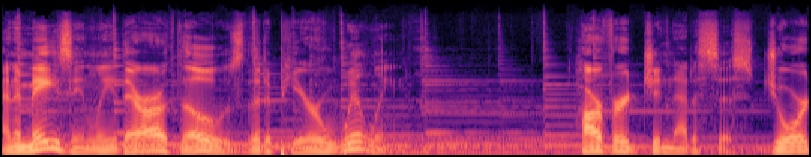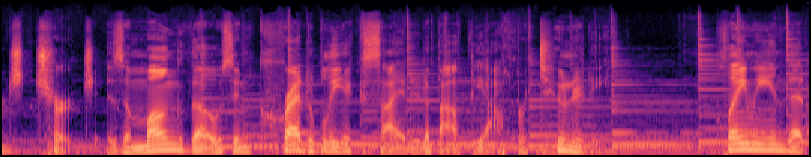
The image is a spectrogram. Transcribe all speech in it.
and amazingly, there are those that appear willing. Harvard geneticist George Church is among those incredibly excited about the opportunity, claiming that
